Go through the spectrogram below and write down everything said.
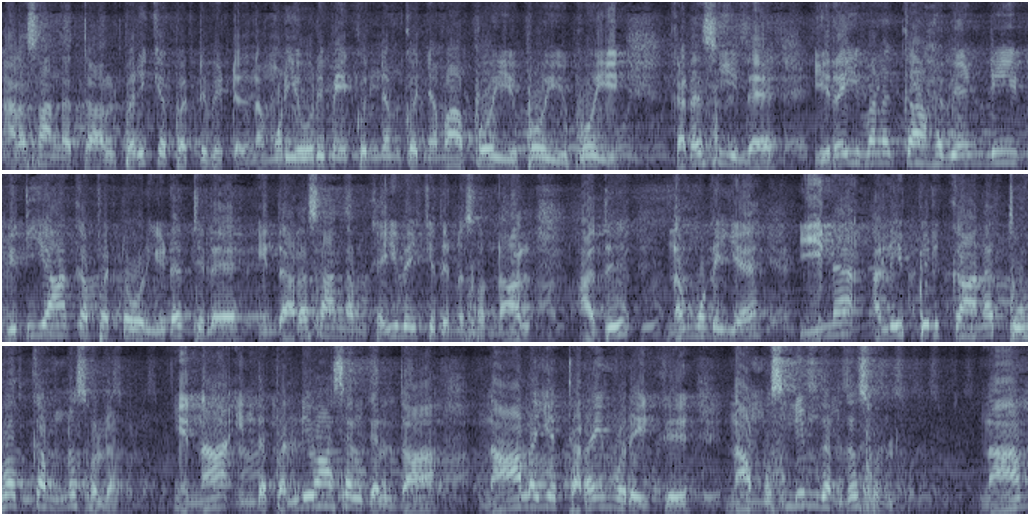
அரசாங்கத்தால் பறிக்கப்பட்டு விட்டது. நம்முடைய உரிமை கொஞ்சம் கொஞ்சமா போய் போய் போய். கடைசியில இறைவனுக்காக வேண்டி விதியாக்கப்பட்ட ஒரு இடத்துல இந்த அரசாங்கம் கை வைக்குதுன்னு சொன்னால் அது நம்முடைய இன அழிப்பிற்கான துவக்கம்னு சொல்லணும். ஏன்னா இந்த பள்ளிவாசல்கள் தான் நாளைய தலைமுறைக்கு நாம் முஸ்லிம்கிறத சொல்றோம் நாம்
